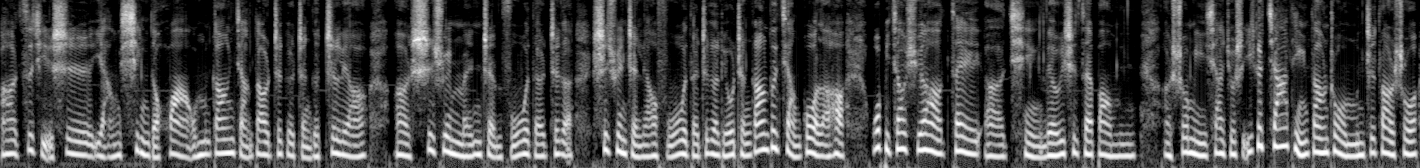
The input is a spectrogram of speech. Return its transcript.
呃自己是阳性的话，我们刚刚讲到这个整个治疗呃视讯门诊服务的这个视讯诊疗服务的这个流程，刚刚都讲过了哈。我比较需要再呃请刘医师再帮我们呃说明一下，就是一个家庭当中，我们知道说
